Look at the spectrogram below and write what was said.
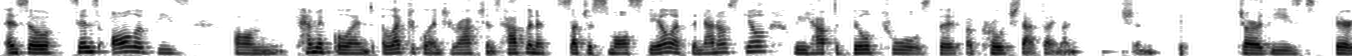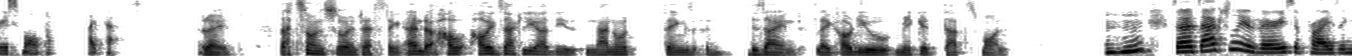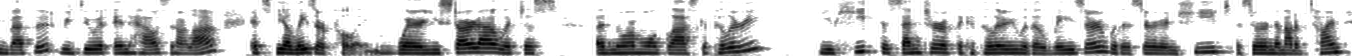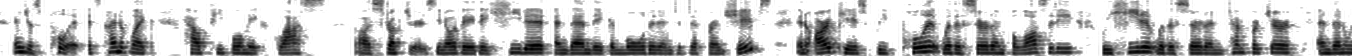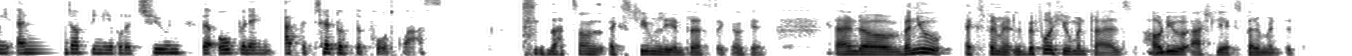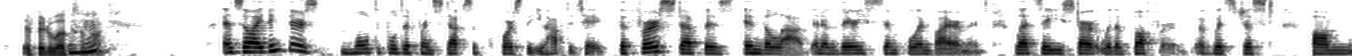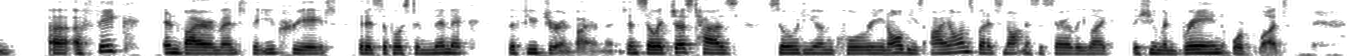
And so since all of these um, chemical and electrical interactions happen at such a small scale, at the nanoscale, we have to build tools that approach that dimension, which are these very small pipettes. Right. That sounds so interesting. And how, how exactly are these nano things designed? Like, how do you make it that small? Mm-hmm. So it's actually a very surprising method. We do it in house in our lab. It's via laser pulling, where you start out with just a normal glass capillary. You heat the center of the capillary with a laser with a certain heat, a certain amount of time, and just pull it. It's kind of like how people make glass uh, structures. You know, they they heat it and then they can mold it into different shapes. In our case, we pull it with a certain velocity, we heat it with a certain temperature, and then we end up being able to tune the opening at the tip of the pulled glass. that sounds extremely interesting. Okay. And uh, when you experiment before human trials, how mm-hmm. do you actually experiment it? If it works mm-hmm. or not? And so I think there's multiple different steps, of course, that you have to take. The first step is in the lab in a very simple environment. Let's say you start with a buffer, with just um, a, a fake environment that you create that is supposed to mimic the future environment. And so it just has sodium, chlorine, all these ions, but it's not necessarily like the human brain or blood.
